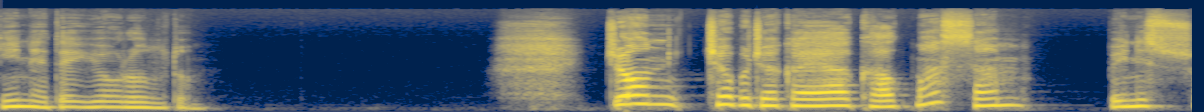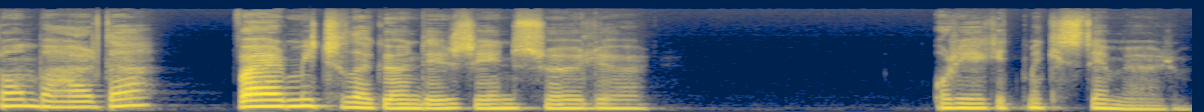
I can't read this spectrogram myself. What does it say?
yine de yoruldum. John çabucak ayağa kalkmazsam beni sonbaharda Ware Mitchell'a göndereceğini söylüyor. Oraya gitmek istemiyorum.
